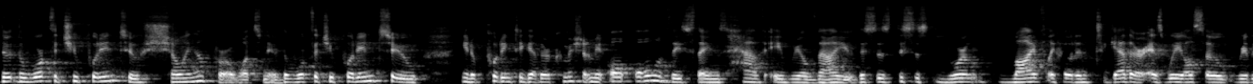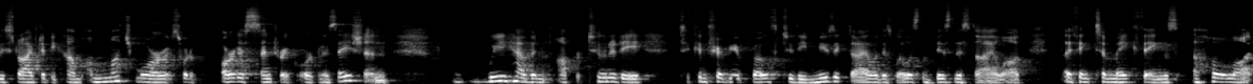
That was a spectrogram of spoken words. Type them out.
the, the work that you put into showing up for what's new, the work that you put into, you know, putting together a commission. I mean, all, all of these things have a real value. This is this is your livelihood and together as we also really strive to become a much more sort of artist-centric organization. We have an opportunity to contribute both to the music dialogue as well as the business dialogue. I think to make things a whole lot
